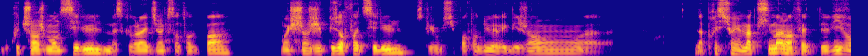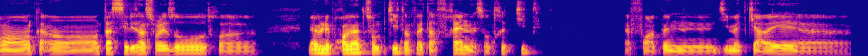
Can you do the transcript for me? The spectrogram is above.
beaucoup de changements de cellules, parce que voilà, il y a des gens qui ne s'entendent pas. Moi, j'ai changé plusieurs fois de cellule, parce que je ne me suis pas entendu avec des gens. La pression est maximale, en fait, de vivre en- entassés les uns sur les autres. Euh. Même les promenades sont petites, en fait, à Fresnes, elles sont très petites. Elles font à peine 10 mètres carrés. euh.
